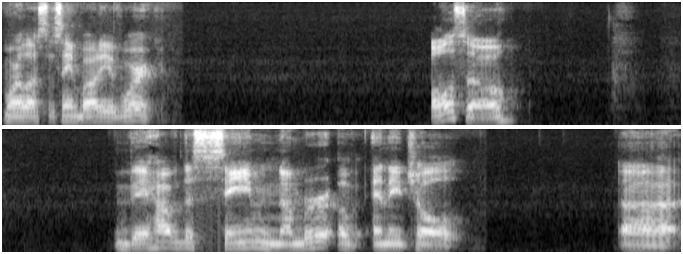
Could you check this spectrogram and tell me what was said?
more or less the same body of work. Also, they have the same number of NHL uh,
